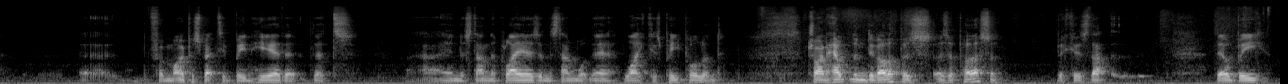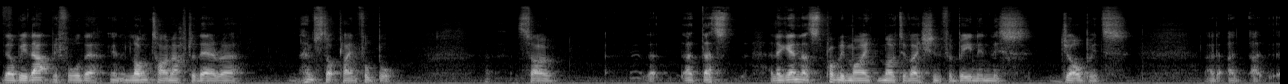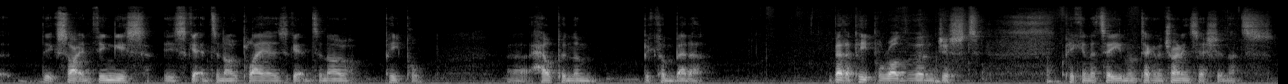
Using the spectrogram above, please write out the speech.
uh, from my perspective, being here, that that I understand the players, understand what they're like as people, and try and help them develop as as a person, because that they'll be they'll be that before they're in a long time after they're uh, have stopped playing football. So that, that, that's and again that's probably my motivation for being in this job. It's I, I, I, the exciting thing is is getting to know players, getting to know people, uh, helping them become better, better people rather than just picking a team and taking a training session. That's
